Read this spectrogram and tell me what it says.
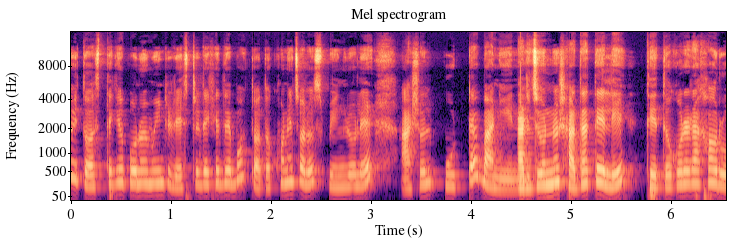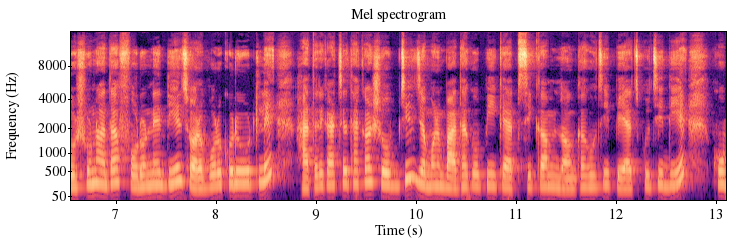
ওই দশ থেকে পনেরো মিনিট রেস্টে রেখে দেবো। ততক্ষণে চলো স্প্রিং রোলের আসল পুরটা বানিয়ে। তার জন্য সাদা তেলে থেতো করে রাখা রসুন, আদা, ফোড়নে দিয়ে চড়বড় করে উঠলে হাতের কাছে থাকা সবজি যেমন বাঁধাকপি, ক্যাপসিকাম লঙ্কা কুচি পেঁয়াজ কুচি দিয়ে খুব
